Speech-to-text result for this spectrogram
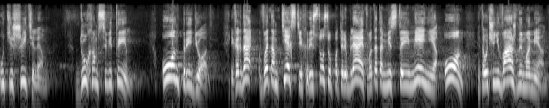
утешителем, Духом Святым. Он придет. И когда в этом тексте Христос употребляет вот это местоимение «Он», это очень важный момент.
